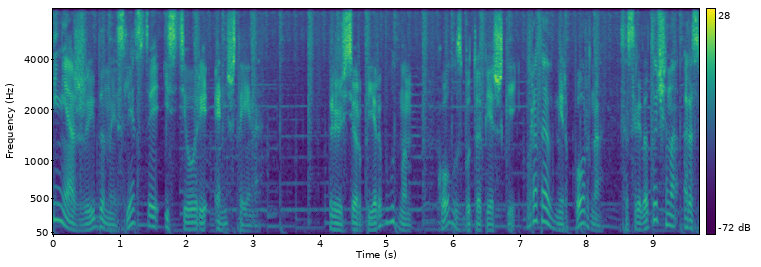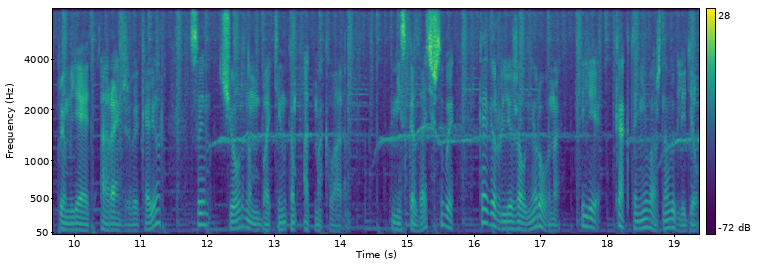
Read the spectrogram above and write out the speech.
и неожиданные следствия из теории Эйнштейна. Режиссер Пьер Вудман, Колус Бутапешский, «Врата в мир порно» сосредоточенно распрямляет оранжевый ковер своим черным ботинком от Макларен. Не сказать, чтобы ковер лежал неровно или как-то неважно выглядел,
